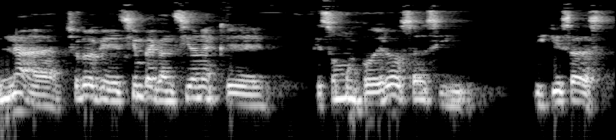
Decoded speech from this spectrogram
nada, yo creo que siempre hay canciones que, son muy poderosas y, que esas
